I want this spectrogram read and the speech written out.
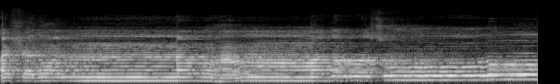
أشهد أن محمد رسول الله.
